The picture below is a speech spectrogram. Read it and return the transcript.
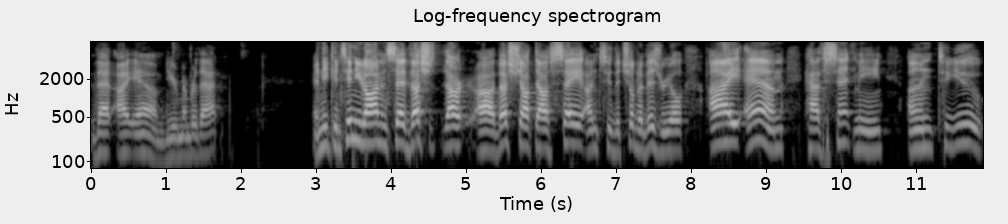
that I am. Do you remember that? And he continued on and said, Thus, thou, uh, thus shalt thou say unto the children of Israel, I am hath sent me unto you.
